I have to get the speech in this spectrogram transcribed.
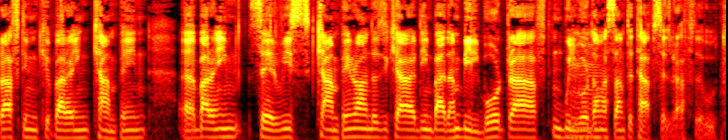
رفتیم که برای این کمپین برای این سرویس کمپین رو اندازی کردیم. بعدم بیلبورد رفت. این بیلبورد هم از سمت تفصیل رفته بود.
